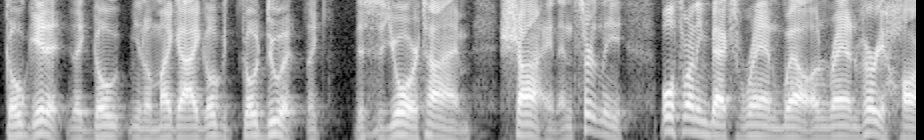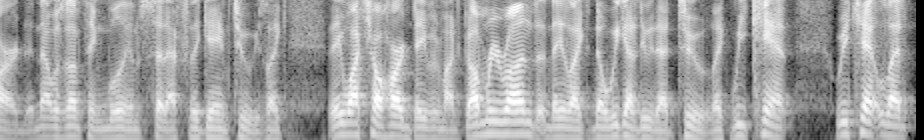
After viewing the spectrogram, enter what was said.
go get it. Like go, you know, my guy, go go do it. Like this is your time, shine." And certainly both running backs ran well and ran very hard. And that was another thing Williams said after the game too. He's like, they watch how hard David Montgomery runs, and they like, no, we got to do that too. Like we can't we can't let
